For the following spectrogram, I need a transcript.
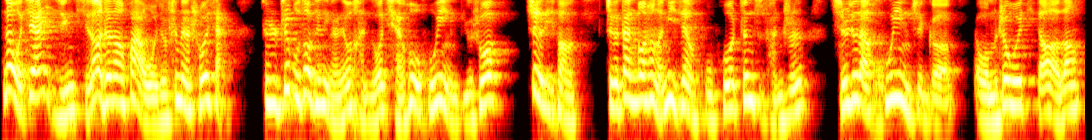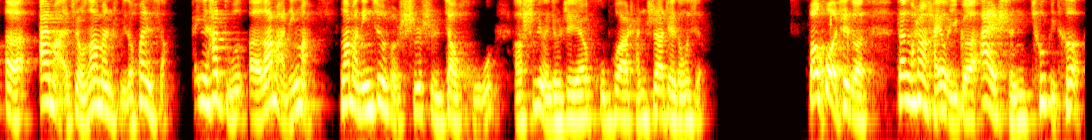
那我既然已经提到这段话，我就顺便说一下，就是这部作品里面有很多前后呼应。比如说这个地方，这个蛋糕上的蜜饯湖泊、榛子船只，其实就在呼应这个我们周围提到的浪呃艾玛的这种浪漫主义的幻想。因为他读呃拉马丁嘛，拉马丁这首诗是叫湖，然后诗里面就是这些湖泊啊、船只啊这些东西，包括这个蛋糕上还有一个爱神丘比特，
